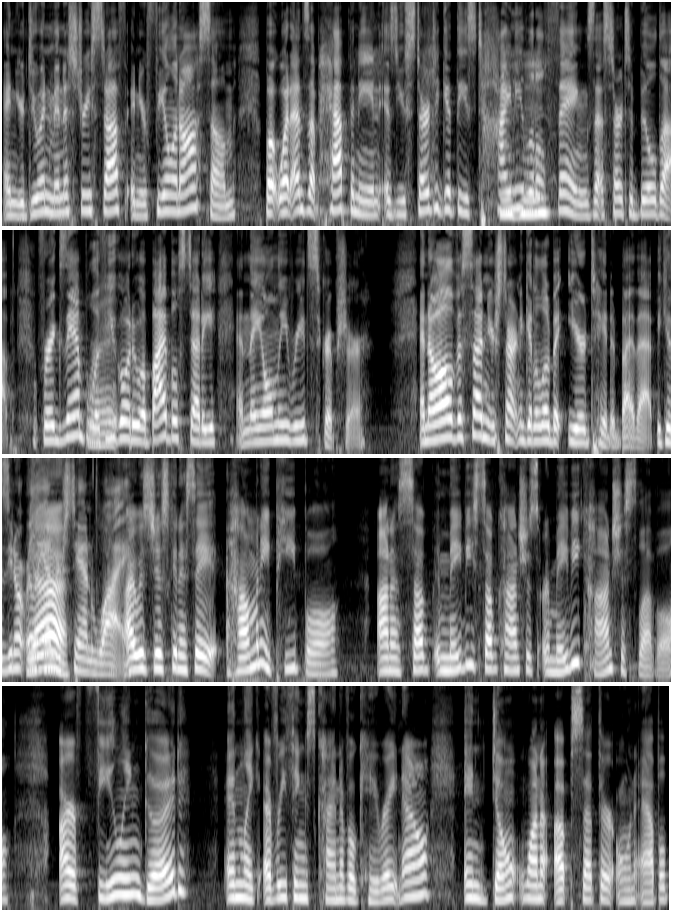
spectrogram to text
and you're doing ministry stuff and you're feeling awesome. But what ends up happening is you start to get these tiny mm-hmm. little things that start to build up. For example, if you go to a Bible study and they only read scripture, And all of a sudden, you're starting to get a little bit irritated by that because you don't really Yeah. understand why. I was just gonna say, how many people on a sub, maybe subconscious or maybe conscious level, are feeling good and like everything's kind of okay right now, and don't want to upset their own apple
